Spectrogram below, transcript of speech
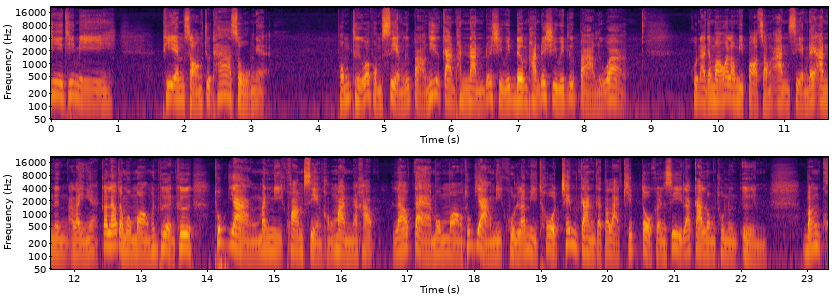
ที่ที่มี PM 2.5 สูงเนี่ย ผมถือว่าผมเสี่ยงหรือเปล่า นี่คือการพนนันด้วยชีวิตเดิมพันด้วยชีวิตหรือเปล่า หรือว่า คุณอาจจะมองว่าเรามีปอด 2 อันเสี่ยงได้อันนึงอะไรอย่างเงี้ย ก็แล้วแต่มุมมองเพื่อนๆ คือทุกอย่างมันมีความเสี่ยงของมันนะครับ แล้วแต่มุมมองทุกอย่างมีคุณและมีโทษ เช่นกันกับตลาดคริปโตเคอเรนซีและการลงทุนอื่น ๆ บางค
